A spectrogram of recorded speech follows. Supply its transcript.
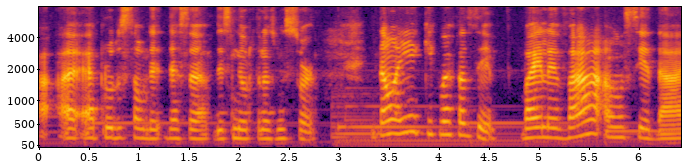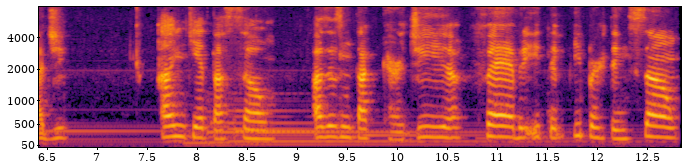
a, a, produção de, dessa, desse neurotransmissor. Então, aí, o que, que vai fazer? Vai elevar a ansiedade, a inquietação, às vezes um taquicardia, febre, hipertensão,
